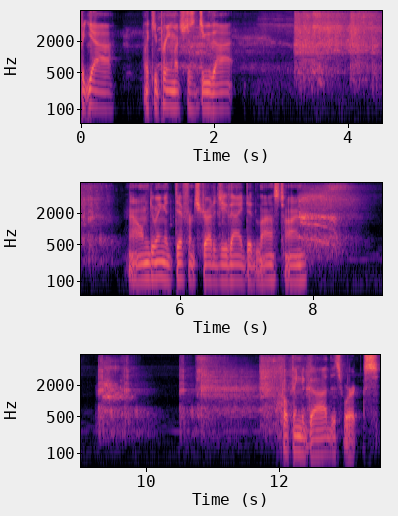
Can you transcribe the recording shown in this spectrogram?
but yeah, like you pretty much just do that. Now I'm doing a different strategy than I did last time. Hoping to God this works.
